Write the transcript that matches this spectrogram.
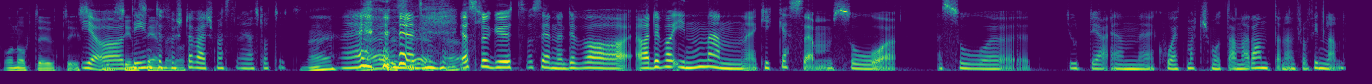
Hon åkte ut i Ja, sin det är inte första världsmästaren jag har slått ut. Nej. Nej. Ja. Jag slog ut, vad säger ni, det var, ja, det var innan kick-SM så, så gjorde jag en eh, K1-match mot Anna Rantanen från Finland.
